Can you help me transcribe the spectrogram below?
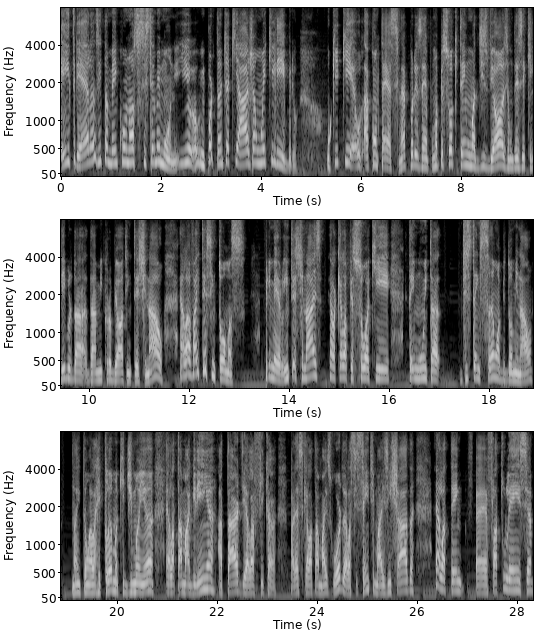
Entre elas e também com o nosso sistema imune. E o importante é que haja um equilíbrio o que, que acontece, né? Por exemplo, uma pessoa que tem uma disbiose, um desequilíbrio da, da microbiota intestinal, ela vai ter sintomas. Primeiro, intestinais, é aquela pessoa que tem muita distensão abdominal, né? Então ela reclama que de manhã ela tá magrinha, à tarde ela fica, parece que ela tá mais gorda, ela se sente mais inchada, ela tem é, flatulência,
